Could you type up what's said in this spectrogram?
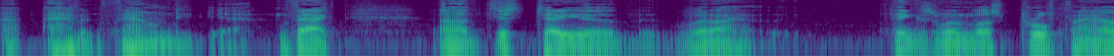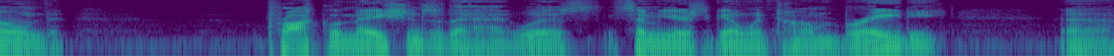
I I haven't found it yet. In fact, I'll just tell you what I think is one of the most profound proclamations of that was some years ago when Tom Brady, uh,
